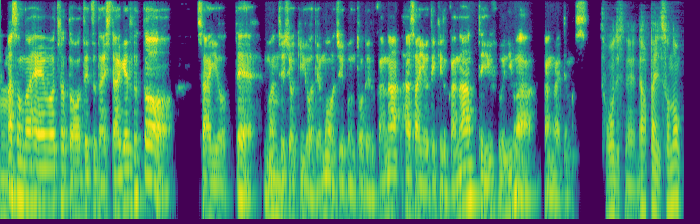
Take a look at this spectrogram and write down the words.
うんまあその辺をちょっとお手伝いしてあげると、採用って、まうんあ中小企業でも十分取れるかな、あ採用できるかなっていうふうには考えてます。そうですね。やっぱりその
